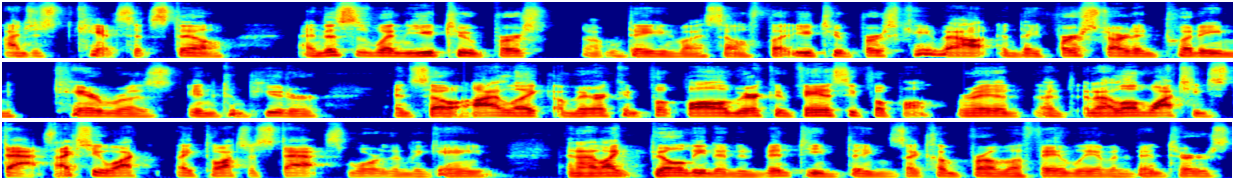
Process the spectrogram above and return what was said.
I just can't sit still. And this is when YouTube first, I'm dating myself, but YouTube first came out and they first started putting cameras in computer. And so I like American football, American fantasy football, right? And, and I love watching stats. I actually watch, like to watch the stats more than the game. And I like building and inventing things. I come from a family of inventors.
